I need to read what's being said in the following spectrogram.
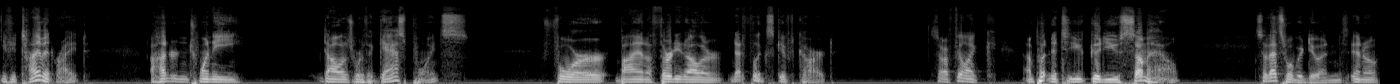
if you time it right, 120 dollars worth of gas points for buying a thirty dollar Netflix gift card. So I feel like I'm putting it to good use somehow. So that's what we're doing. You know,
